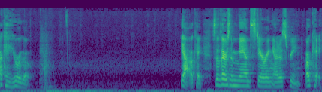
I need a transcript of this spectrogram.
Okay, here we go. Yeah, okay. So there's a man staring at a screen. Okay.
